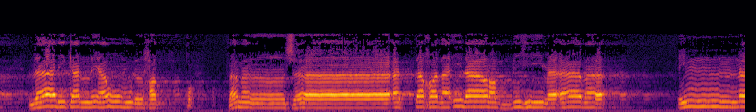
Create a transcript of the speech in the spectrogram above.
ذَٰلِكَ الْيَوْمُ الْحَقُّ ۖ. فَمَن شَاءَ اتَّخَذَ إِلَىٰ رَبِّهِ مَآبًا. إِنَّا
